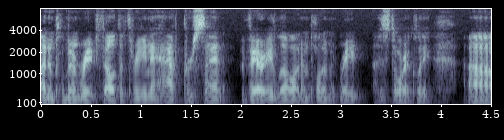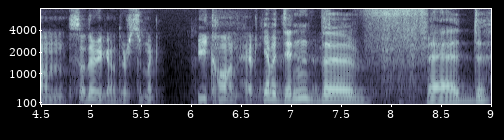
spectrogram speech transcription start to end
Unemployment rate fell to 3.5%, very low unemployment rate historically. Um, so there you go. There's some econ headline. Yeah, but didn't the Fed?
